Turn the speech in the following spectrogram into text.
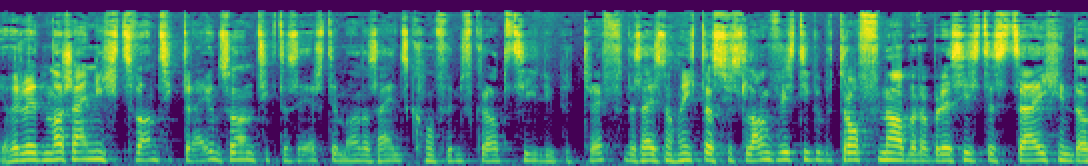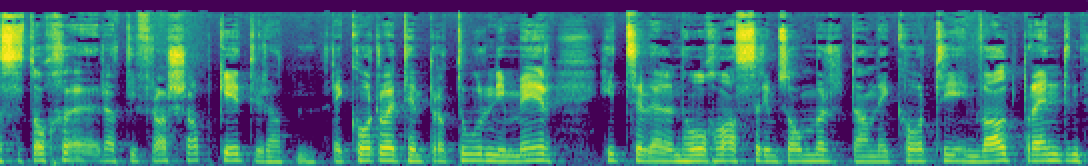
Ja, wir werden wahrscheinlich 2023 das erste Mal das 1,5 Grad Ziel übertreffen. Das heißt noch nicht, dass wir es langfristig übertroffen haben, aber es ist das Zeichen, dass es doch äh, relativ rasch abgeht. Wir hatten rekordhohe Temperaturen im Meer, Hitzewellen, Hochwasser im Sommer, dann Rekorde in Waldbränden,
